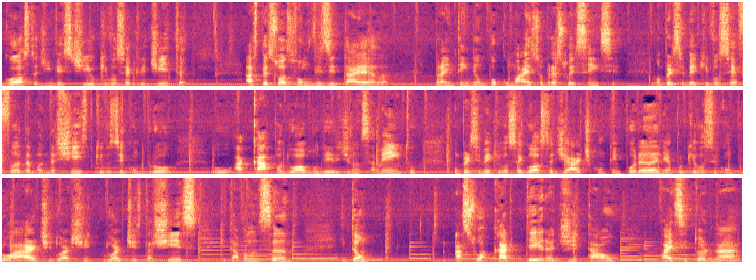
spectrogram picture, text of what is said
gosta de investir, o que você acredita, as pessoas vão visitar ela para entender um pouco mais sobre a sua essência. Vão perceber que você é fã da banda X, porque você comprou a capa do álbum dele de lançamento. Vão perceber que você gosta de arte contemporânea, porque você comprou a arte do, arti do artista X que estava lançando. Então, a sua carteira digital vai se tornar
